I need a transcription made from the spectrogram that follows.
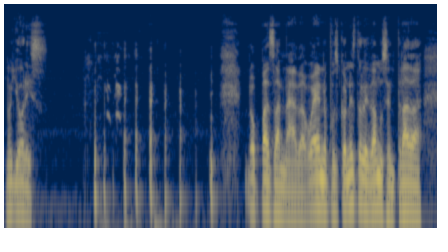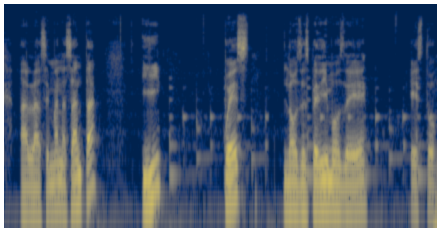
no llores. no pasa nada. Bueno, pues con esto le damos entrada a la Semana Santa y pues nos despedimos de esto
